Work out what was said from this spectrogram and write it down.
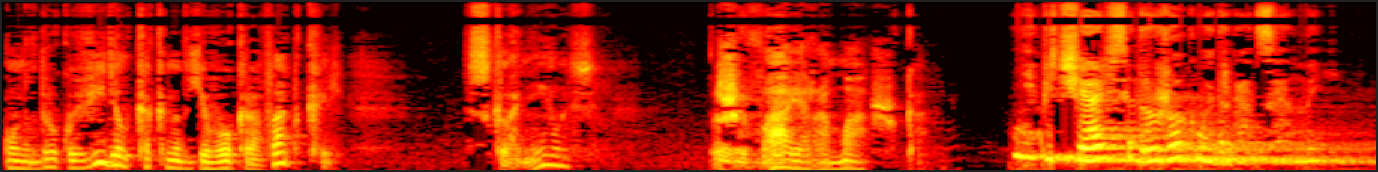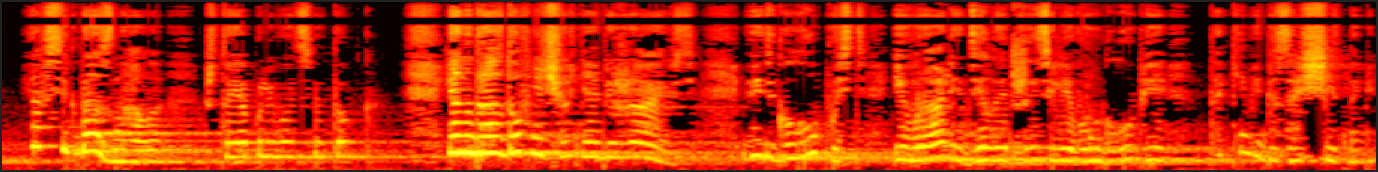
он вдруг увидел, как над его кроваткой склонилась живая ромашка. Не печалься, дружок мой драгоценный. Я всегда знала, что я полевой цветок. Я на Дроздов ничуть не обижаюсь, ведь глупость и врали делает жителей Вурнглупии такими беззащитными.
